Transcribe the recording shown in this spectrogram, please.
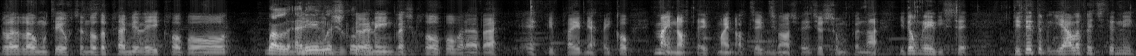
loan deal to another Premier League club or Well, any English club. any English club or whatever, if they've played in the FA Cup, it might not do, might not do. To be honest with you, it's just something that you don't really see. They did the Jalovic, didn't he?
